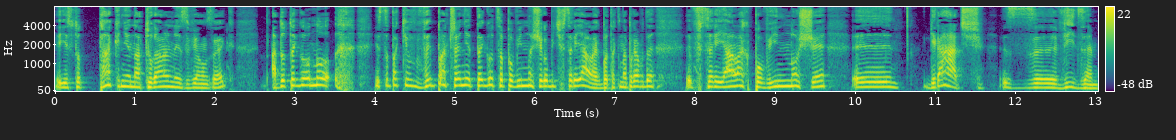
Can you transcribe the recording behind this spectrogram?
Jest to tak nienaturalny związek, a do tego, no, jest to takie wypaczenie tego, co powinno się robić w serialach, bo tak naprawdę w serialach powinno się yy, grać z widzem.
